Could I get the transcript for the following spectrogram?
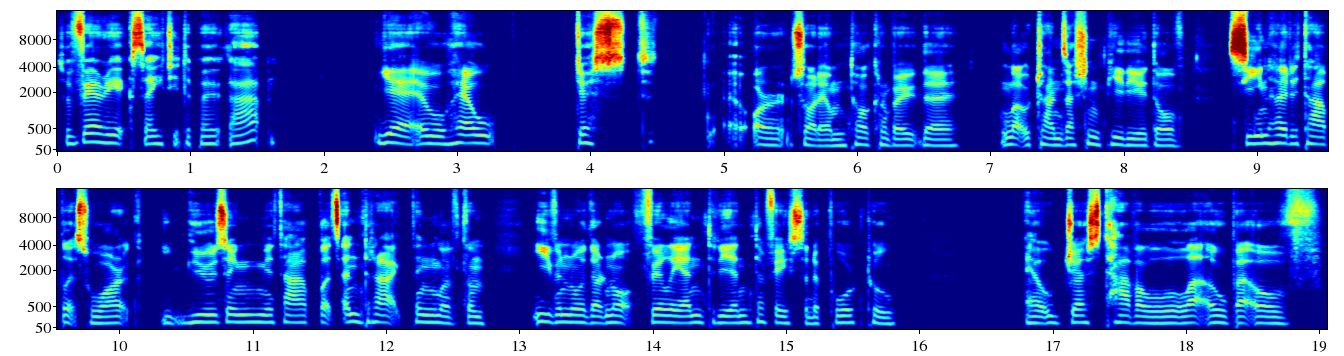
So very excited about that. Yeah, it will help just, or sorry, I'm talking about the little transition period of seeing how the tablets work, using the tablets, interacting with them, even though they're not fully into the interface of the portal. It'll just have a little bit of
